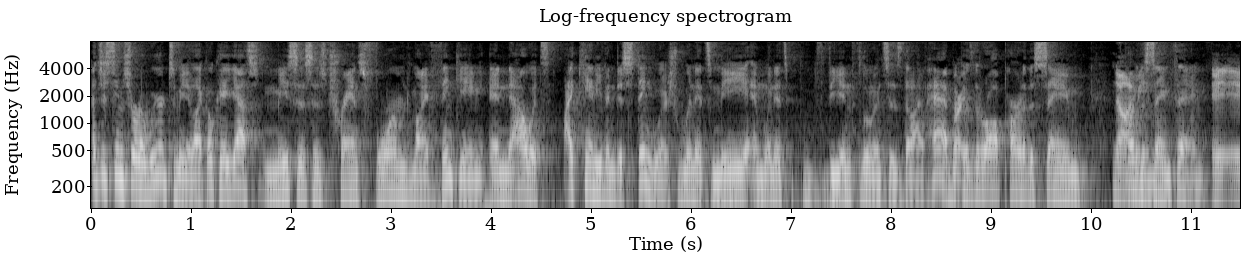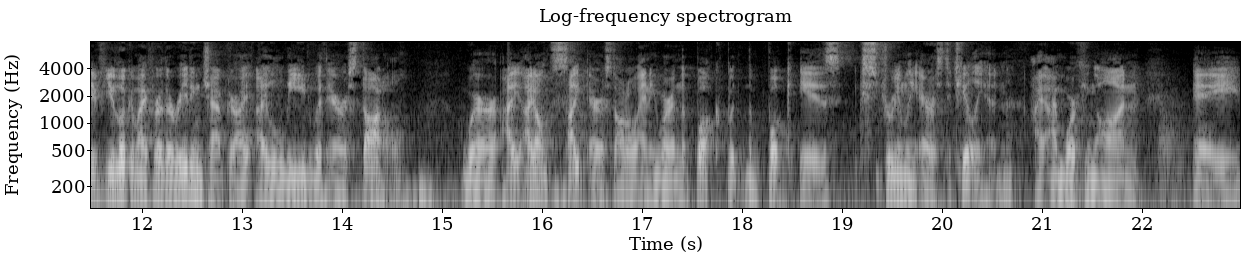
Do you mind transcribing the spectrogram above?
It just seems sort of weird to me. Like, okay, yes, Mises has transformed my thinking, and now it's I can't even distinguish when it's me and when it's the influences that I've had because Right. they're all part of the same No, part I of the same thing. If you look at my further reading chapter, I, I lead with Aristotle, where I, I don't cite Aristotle anywhere in the book, but the book is extremely Aristotelian. I, I'm working on a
